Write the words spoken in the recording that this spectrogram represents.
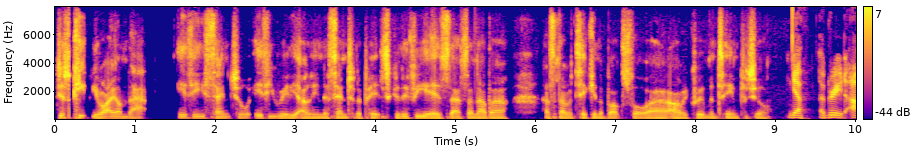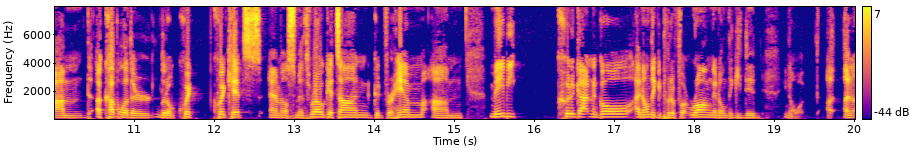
just keep your eye on that. Is he central? Is he really owning the centre of the pitch? Because if he is, that's another that's another tick in the box for uh, our recruitment team for sure. Yeah, agreed. Um, a couple other little quick quick hits. Emile Smith Rowe gets on. Good for him. Um, maybe could have gotten a goal. I don't think he put a foot wrong. I don't think he did, you know, a, an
